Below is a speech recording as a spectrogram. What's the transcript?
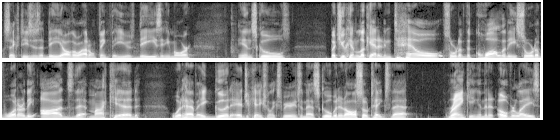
60s is a D, although I don't think they use D's anymore in schools. But you can look at it and tell sort of the quality, sort of what are the odds that my kid would have a good educational experience in that school. But it also takes that ranking and then it overlays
